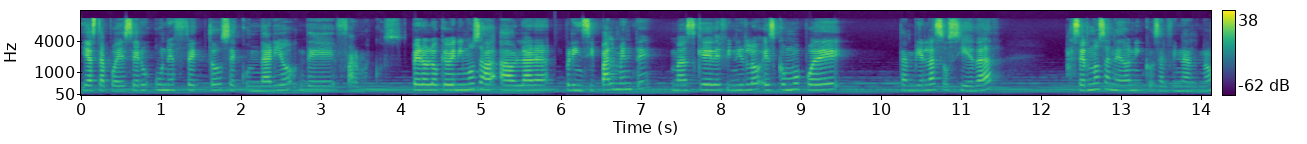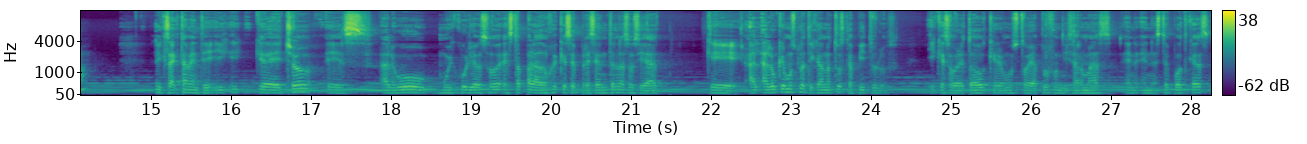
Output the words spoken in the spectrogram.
y hasta puede ser un efecto secundario de fármacos. Pero lo que venimos a, hablar principalmente, más que definirlo, es cómo puede también la sociedad hacernos anedónicos al final, ¿no? Exactamente, y, que de hecho es algo muy curioso esta paradoja que se presenta en la sociedad, que algo que hemos platicado en otros capítulos y que sobre todo queremos todavía profundizar más en, este podcast,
